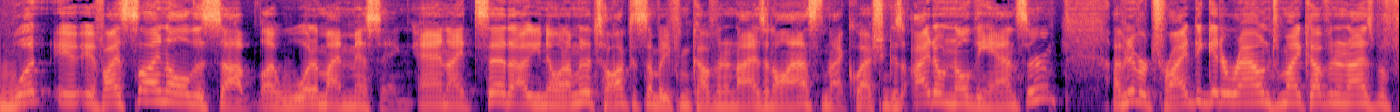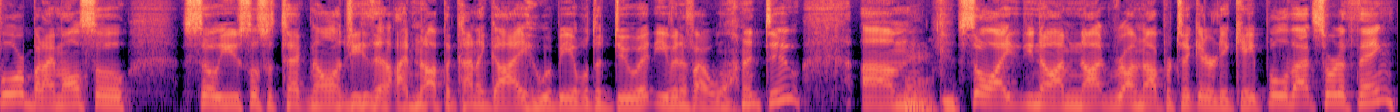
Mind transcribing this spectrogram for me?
What if I sign all this up? Like, what am I missing? And I said, uh, you know what? I'm going to talk to somebody from Covenant Eyes and I'll ask them that question because I don't know the answer. I've never tried to get around to my Covenant Eyes before, but I'm also so useless with technology that I'm not the kind of guy who would be able to do it even if I wanted to. Um, mm-hmm. So I, you know, I'm not I'm not particularly capable of that sort of thing.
